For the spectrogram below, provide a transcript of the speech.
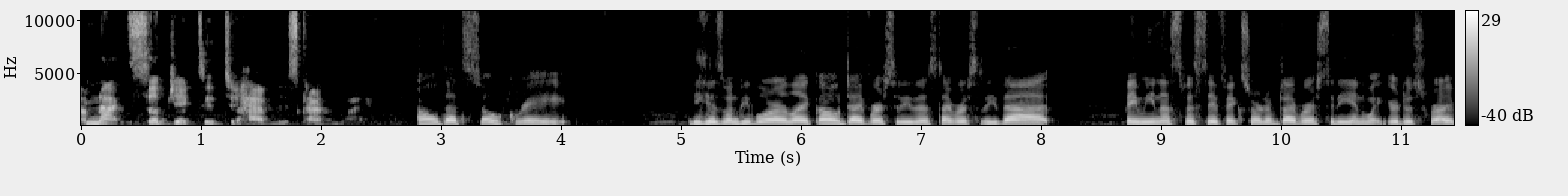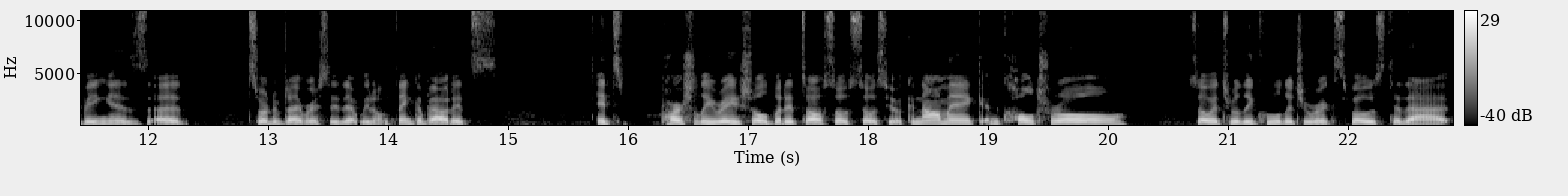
I'm not subjected to have this kind of life. Oh, that's so great because when people are like, oh, diversity this, diversity that, they mean a specific sort of diversity, and what you're describing is a sort of diversity that we don't think about. It's it's partially racial, but it's also socioeconomic and cultural. So it's really cool that you were exposed to that.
